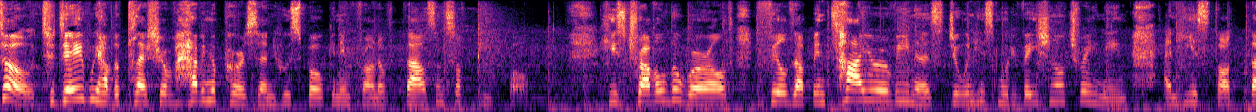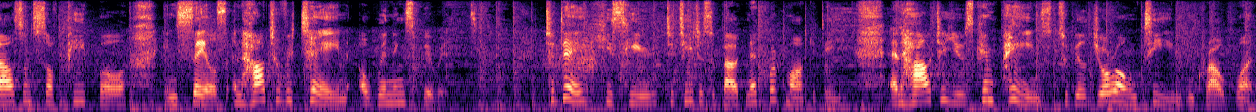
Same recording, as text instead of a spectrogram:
So, today we have the pleasure of having a person who's spoken in front of thousands of people. He's traveled the world, filled up entire arenas doing his motivational training, and he has taught thousands of people in sales and how to retain a winning spirit. Today, he's here to teach us about network marketing and how to use campaigns to build your own team in Crowd One.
